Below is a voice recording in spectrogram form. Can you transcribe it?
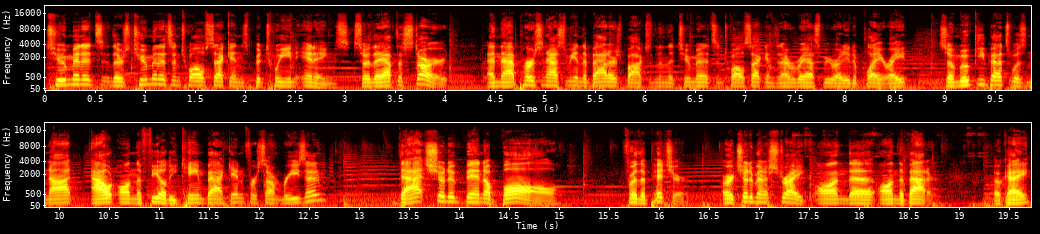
two minutes there's two minutes and 12 seconds between innings so they have to start and that person has to be in the batter's box within the two minutes and 12 seconds and everybody has to be ready to play right so mookie betts was not out on the field he came back in for some reason that should have been a ball for the pitcher or it should have been a strike on the on the batter okay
